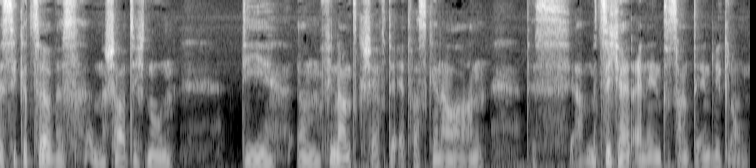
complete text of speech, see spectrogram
der Secret Service ähm, schaut sich nun die ähm, Finanzgeschäfte etwas genauer an. Das ist ja mit Sicherheit eine interessante Entwicklung.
